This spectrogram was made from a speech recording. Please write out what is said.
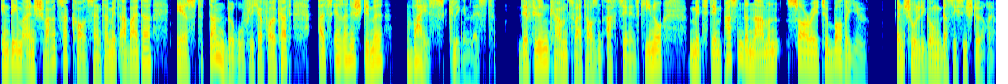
in dem ein schwarzer Callcenter-Mitarbeiter erst dann beruflich Erfolg hat, als er seine Stimme weiß klingen lässt. Der Film kam 2018 ins Kino mit dem passenden Namen Sorry to Bother You. Entschuldigung, dass ich Sie störe.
